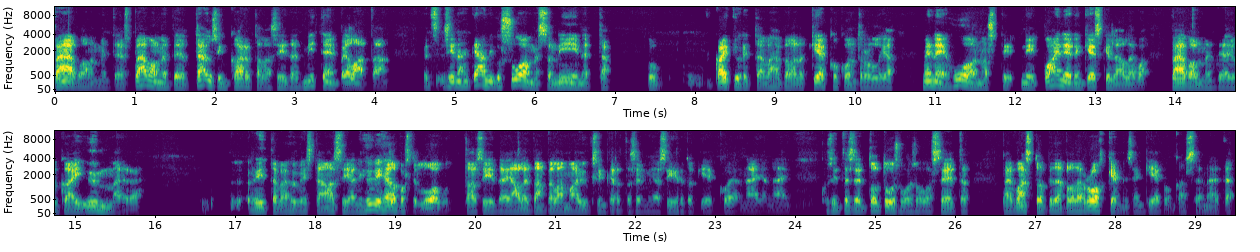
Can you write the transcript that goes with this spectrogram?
päävalmentaja. Jos päävalmentaja on täysin kartalla siitä, että miten pelataan, että siinähän käy niin kuin Suomessa niin, että kun kaikki yrittää vähän pelata kiekkokontrollia, menee huonosti, niin paineiden keskellä oleva päävalmentaja, joka ei ymmärrä riittävän hyvin sitä asiaa, niin hyvin helposti luovuttaa siitä ja aletaan pelaamaan yksinkertaisemmia siirtokiekkoja ja näin ja näin. Kun sitten se totuus voisi olla se, että päinvastoin pitää pelata rohkeammin sen kiekon kanssa ja näitä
